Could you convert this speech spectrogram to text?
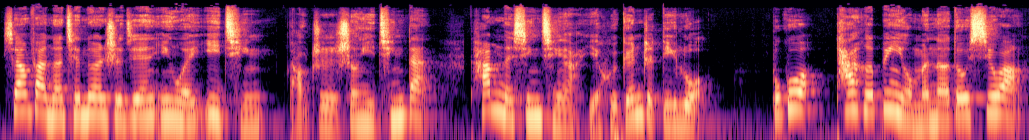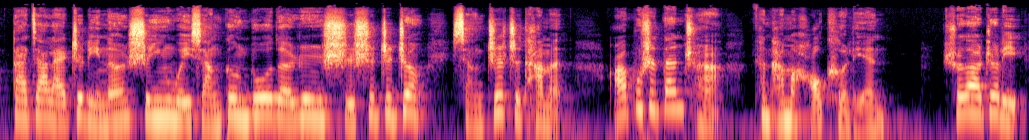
相反呢，前段时间因为疫情导致生意清淡，他们的心情啊也会跟着低落。不过他和病友们呢都希望大家来这里呢，是因为想更多的认识失智症，想支持他们，而不是单纯啊看他们好可怜。说到这里，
